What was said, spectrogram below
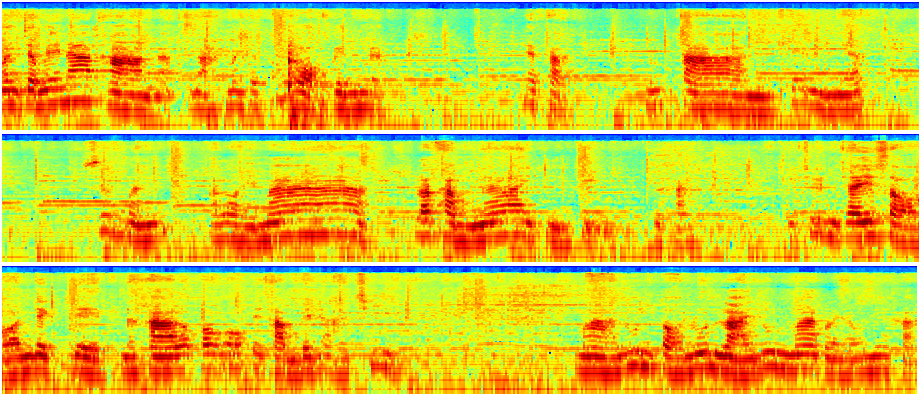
มันจะไม่น่าทานอะนะมันจะต้องออกเป็นแบบเนี่ยค่ะน้ำตาลเข้มอย่างเงี้ย ซึ่งมันอร่อยมาก แล้วทำง่ายจริงๆนะคะคุณชื่นใช้สอนเด็กๆนะคะ แล้วก็ไปทำเป็นอาชีพ มารุ่นต่อรุ่นหลายรุ่นมากแล้วเนี่ยค่ะ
